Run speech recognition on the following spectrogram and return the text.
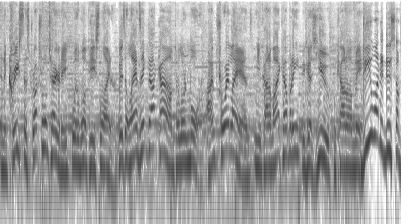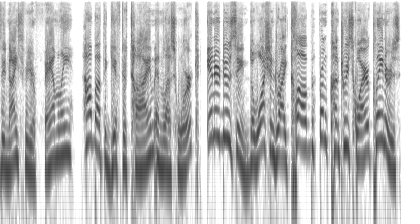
and increase the structural integrity with a one-piece liner. Visit landsinc.com to learn more. I'm Troy Lands, and you can count on my company because you count on me. Do you want to do something nice for your family? How about the gift of time and less work? Introducing the Wash and Dry Club from Country Squire Cleaners.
